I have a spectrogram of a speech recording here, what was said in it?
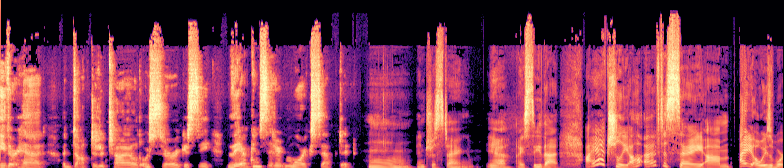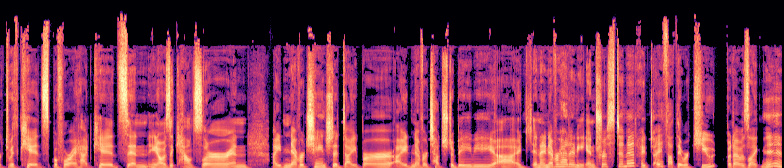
either had adopted a child or surrogacy. They're considered more accepted. Mm, interesting. Yeah, I see that. I actually, I'll, i have to say, um, I always worked with kids before I had kids, and you know, as a counselor, and I'd never changed a diaper. I'd never touched a baby, uh, I, and I never had any interest in it. I, I, thought they were cute, but I was like, eh.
